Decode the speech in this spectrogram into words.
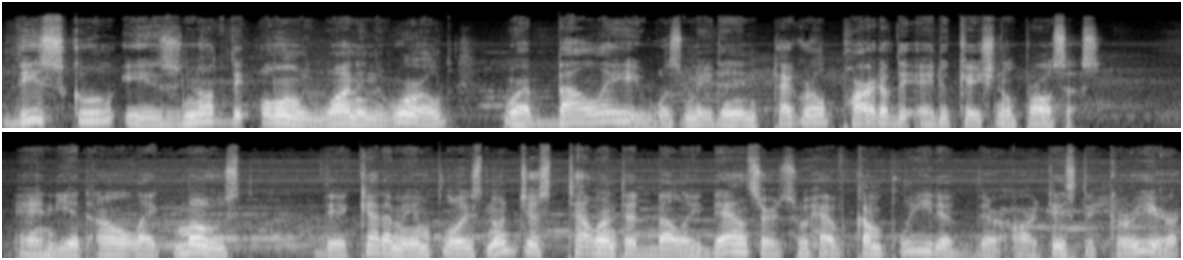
This school is not the only one in the world where ballet was made an integral part of the educational process. And yet, unlike most, the Academy employs not just talented ballet dancers who have completed their artistic career,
